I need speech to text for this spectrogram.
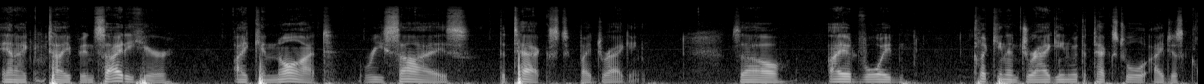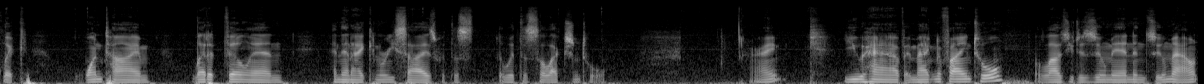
and I can type inside of here, I cannot resize the text by dragging. So I avoid clicking and dragging with the text tool. I just click one time, let it fill in, and then I can resize with the, with the selection tool. Alright, you have a magnifying tool, that allows you to zoom in and zoom out.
